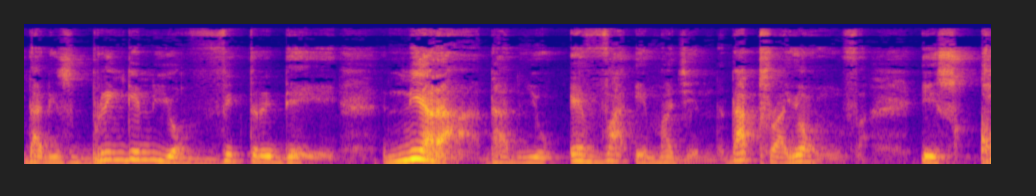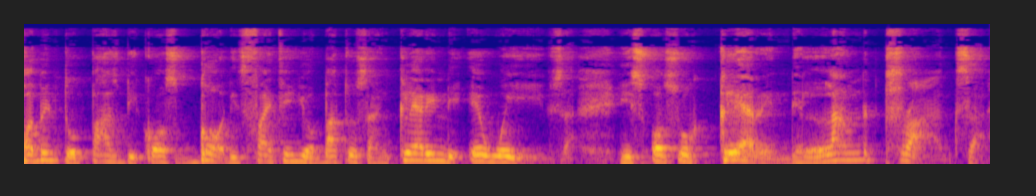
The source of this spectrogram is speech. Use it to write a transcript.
that is bringing your victory day nearer than you ever imagined. That triumph is coming to pass because God is fighting your battles and clearing the airwaves. He's also clearing the land tracks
